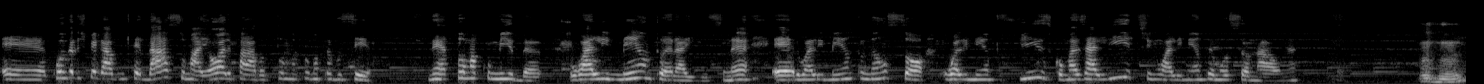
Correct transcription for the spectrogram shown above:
É, quando eles pegavam um pedaço maior e falavam, toma, toma para você né? Toma comida. O alimento era isso, né? Era o alimento não só o alimento físico, mas ali tinha o alimento emocional, né? Uhum.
